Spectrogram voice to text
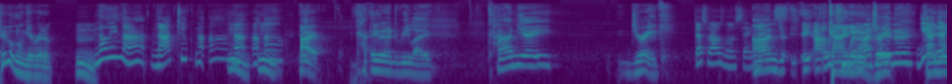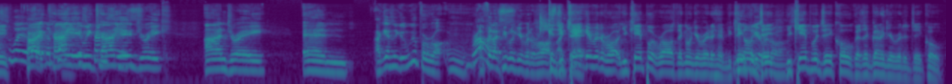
people gonna get rid of. No, they not. Not too. Uh. uh Not. Uh. uh All right, It had to be like Kanye, Drake, That's what I was gonna say. Next. Andre. eh, uh, we Kanye, keeping Andre Drake. in there? Yeah, Kanye- that's what. All right, the Kanye, pre- we Kanye. Drake, Andre, and I guess we could, we could put Ross. mm, I feel like people get rid of Ross. because like you can't that. get rid of Ross. You can't put Ross. They're gonna get rid of him. You can't gonna put get rid J. of Ross. You can't put J Cole because they're gonna get rid of J Cole.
